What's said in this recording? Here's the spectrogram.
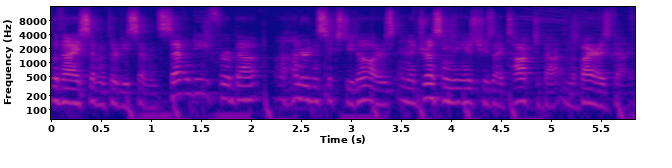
with an i7-3770 for about $160 and addressing the issues I talked about in the buyer's guide.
